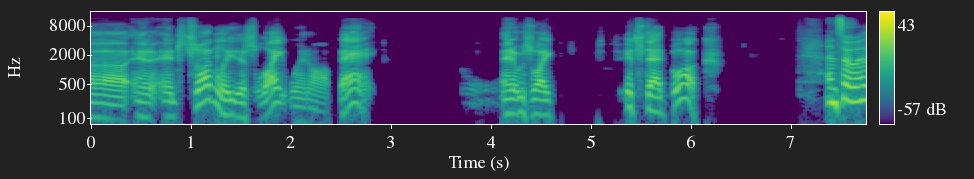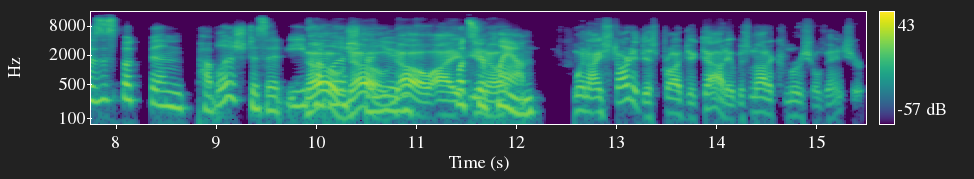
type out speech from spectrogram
Uh, and, and suddenly this light went off, bang. And it was like, it's that book and so has this book been published? Is it e-published? No, no, you, no. I, what's you your know, plan? When I started this project out, it was not a commercial venture.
